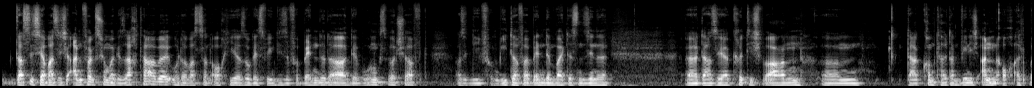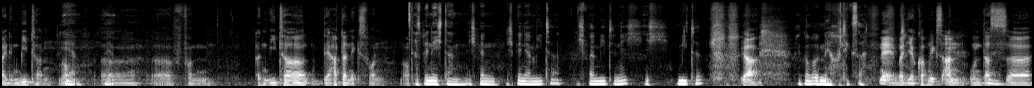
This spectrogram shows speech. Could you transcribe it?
das ist ja, was ich anfangs schon mal gesagt habe oder was dann auch hier so, weswegen diese Verbände da der Wohnungswirtschaft, also die Vermieterverbände im weitesten Sinne, äh, da sehr kritisch waren. Ähm, da kommt halt dann wenig an, auch bei den Mietern. Ne? Ja, ja. Äh, äh, von ein Mieter, der hat da nichts von. Ne? Das bin ich dann. Ich bin, ich bin ja Mieter. Ich vermiete nicht, ich miete. Ja. da kommt bei mir auch nichts an. Nee, bei dir kommt nichts an. Und das, ja. äh,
